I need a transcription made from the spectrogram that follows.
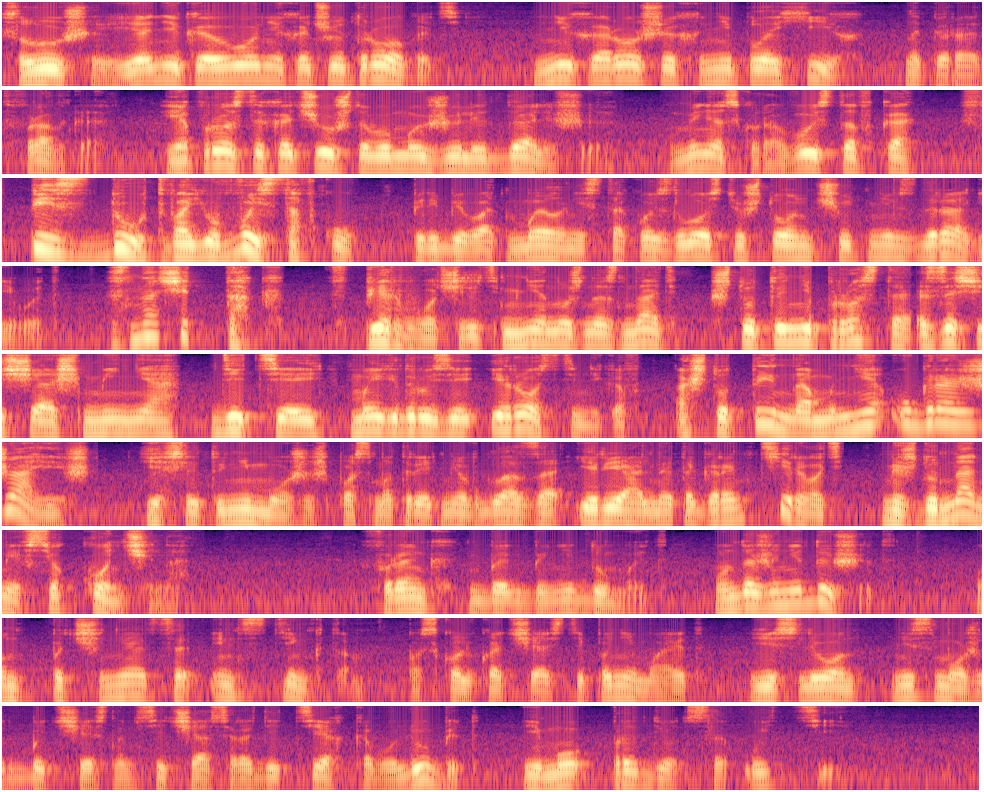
«Слушай, я никого не хочу трогать. Ни хороших, ни плохих», – напирает Франко. «Я просто хочу, чтобы мы жили дальше. У меня скоро выставка». «В пизду твою выставку!» – перебивает Мелани с такой злостью, что он чуть не вздрагивает. «Значит так, в первую очередь мне нужно знать, что ты не просто защищаешь меня, детей, моих друзей и родственников, а что ты на мне угрожаешь. Если ты не можешь посмотреть мне в глаза и реально это гарантировать, между нами все кончено. Фрэнк Бэгби не думает. Он даже не дышит. Он подчиняется инстинктам, поскольку отчасти понимает, если он не сможет быть честным сейчас ради тех, кого любит, ему придется уйти.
